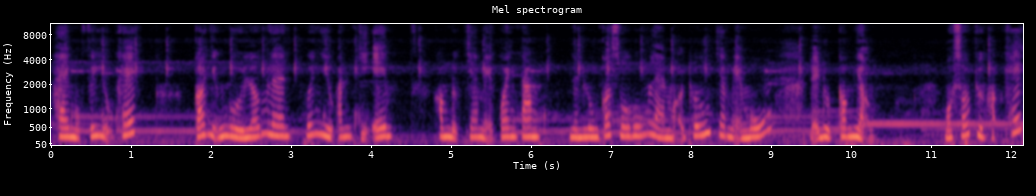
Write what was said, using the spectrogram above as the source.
Hay một ví dụ khác, có những người lớn lên với nhiều anh chị em, không được cha mẹ quan tâm nên luôn có xu hướng làm mọi thứ cha mẹ muốn để được công nhận. Một số trường hợp khác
